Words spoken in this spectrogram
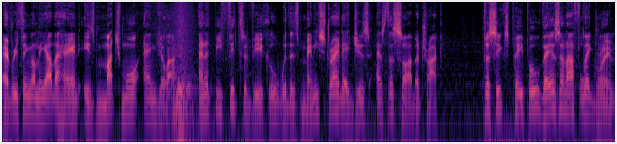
Everything, on the other hand, is much more angular, and it befits a vehicle with as many straight edges as the Cybertruck. For six people, there's enough legroom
